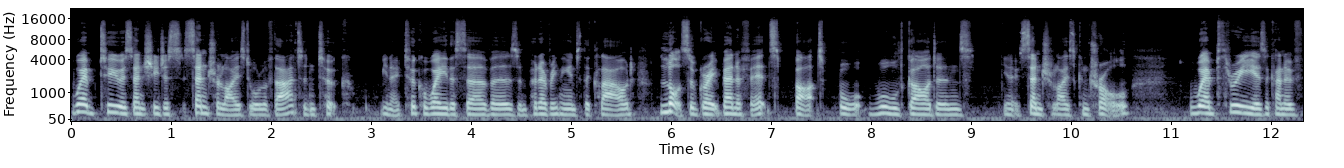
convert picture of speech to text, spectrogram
Web two essentially just centralized all of that and took you know took away the servers and put everything into the cloud. Lots of great benefits, but bought walled gardens, you know, centralized control. Web three is a kind of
